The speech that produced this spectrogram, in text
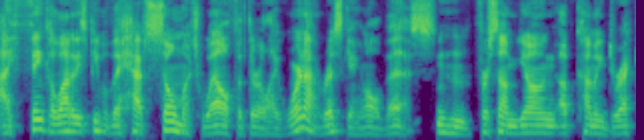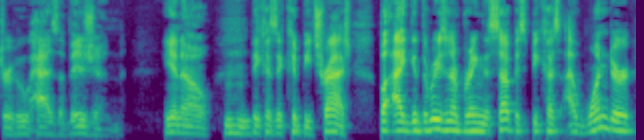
I think a lot of these people, they have so much wealth that they're like, we're not risking all this hmm for some young upcoming director who has a vision, you know, hmm because it could be trash. But I the reason I bring this up is because I wonder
